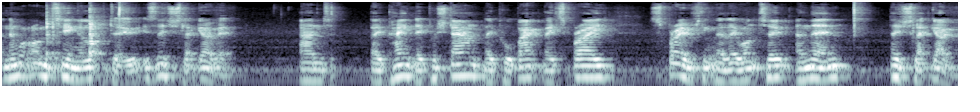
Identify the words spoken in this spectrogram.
And then what I'm seeing a lot do is they just let go of it, and they paint, they push down, they pull back, they spray, spray everything that they want to, and then they just let go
